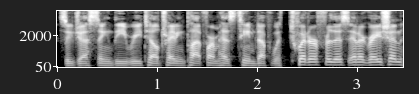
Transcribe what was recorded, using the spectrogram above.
suggesting the retail trading platform has teamed up with Twitter for this integration.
